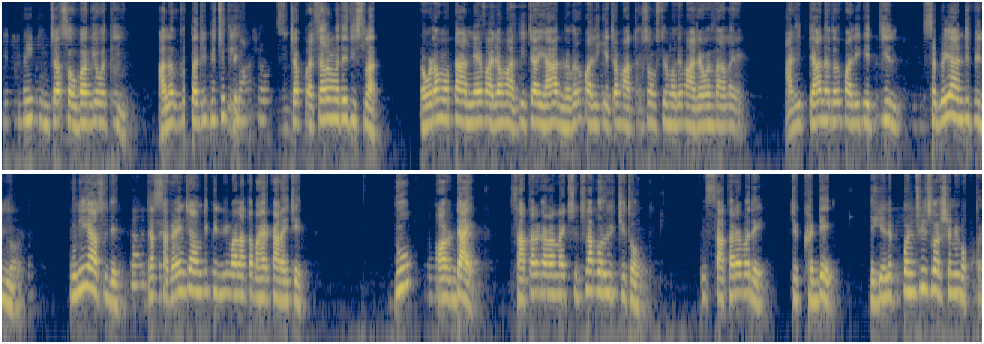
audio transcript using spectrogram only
की तुम्ही तुमच्या सौभाग्यवती अलंकृताजी बिचुकले. तुमच्या प्रचारामध्ये दिसलात एवढा मोठा अन्याय माझ्या मातीच्या ह्या नगरपालिकेच्या मातृसंस्थेमध्ये माझ्यावर झालाय. आणि त्या नगरपालिकेतील सगळी अंडी पिल्ली कुणीही असू दे. त्या सगळ्यांची आमची पिल्ली मला आता बाहेर काढायचे डू ऑर डाय सातारकरांना एक सूचना करू इच्छितो. की साताऱ्यामध्ये जे खड्डे आहेत, ते गेले पंचवीस वर्ष मी बघतोय.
